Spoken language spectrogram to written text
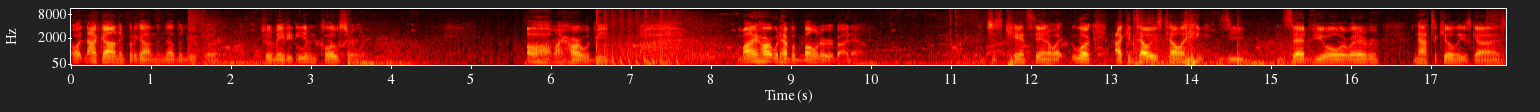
Oh, not gotten it, but have gotten another nuclear. Which would have made it even closer. Oh, my heart would be... my heart would have a boner by now. I just can't stand it. Look, I can tell he's telling Z, Zed Fuel or whatever not to kill these guys.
